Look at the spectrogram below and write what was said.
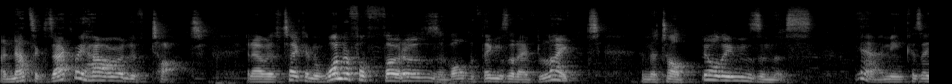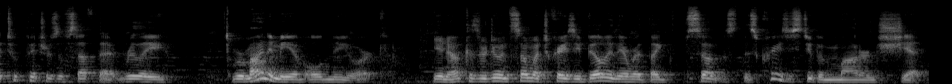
And that's exactly how I would have talked and I would have taken wonderful photos of all the things that I've liked and the tall buildings and this. Yeah, I mean, because I took pictures of stuff that really reminded me of old New York. You know, because they're doing so much crazy building there with like some this crazy stupid modern shit.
